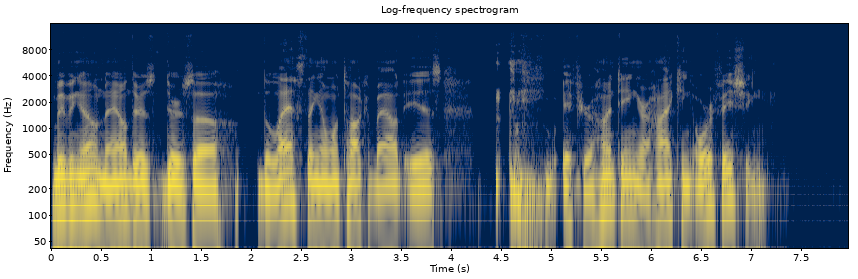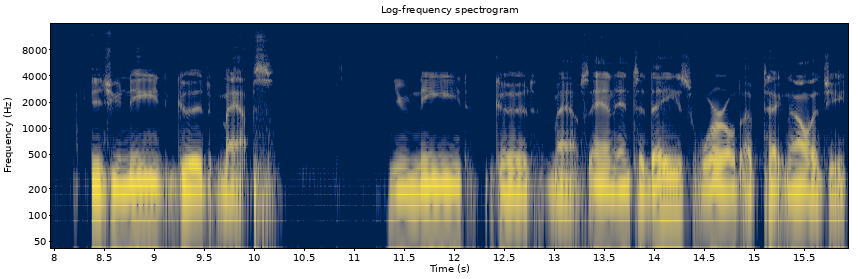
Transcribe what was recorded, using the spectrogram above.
Moving on now, there's there's uh, the last thing I want to talk about is if you're hunting or hiking or fishing, is you need good maps. You need good maps. And in today's world of technology,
